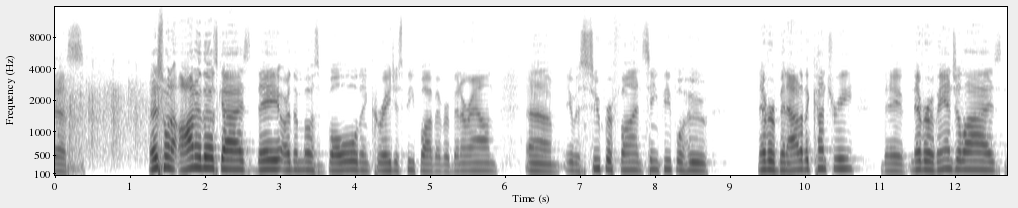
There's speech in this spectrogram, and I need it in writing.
Yes. I just want to honor those guys. They are the most bold and courageous people I've ever been around. Um, it was super fun seeing people who never been out of the country, they've never evangelized,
